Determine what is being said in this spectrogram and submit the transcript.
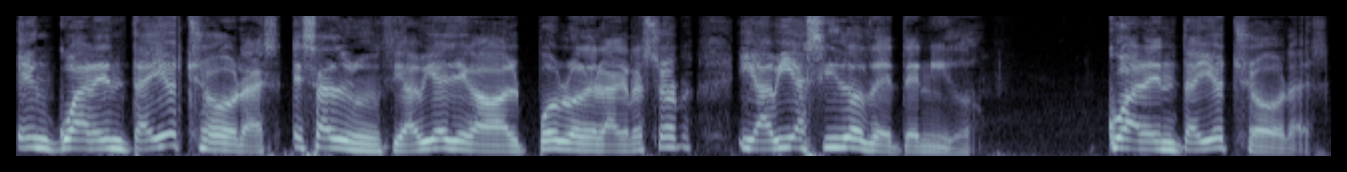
En 48 horas esa denuncia había llegado al pueblo del agresor y había sido detenido. 48 horas.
